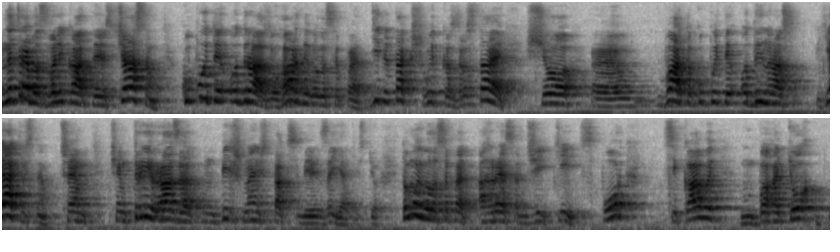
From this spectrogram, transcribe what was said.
Не треба зволікати з часом. Купуйте одразу гарний велосипед. Діти так швидко зростають, що е, варто купити один раз якісним, чим, чим три рази більш-менш так собі за якістю. Тому і велосипед Aggressor GT Sport цікавить багатьох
